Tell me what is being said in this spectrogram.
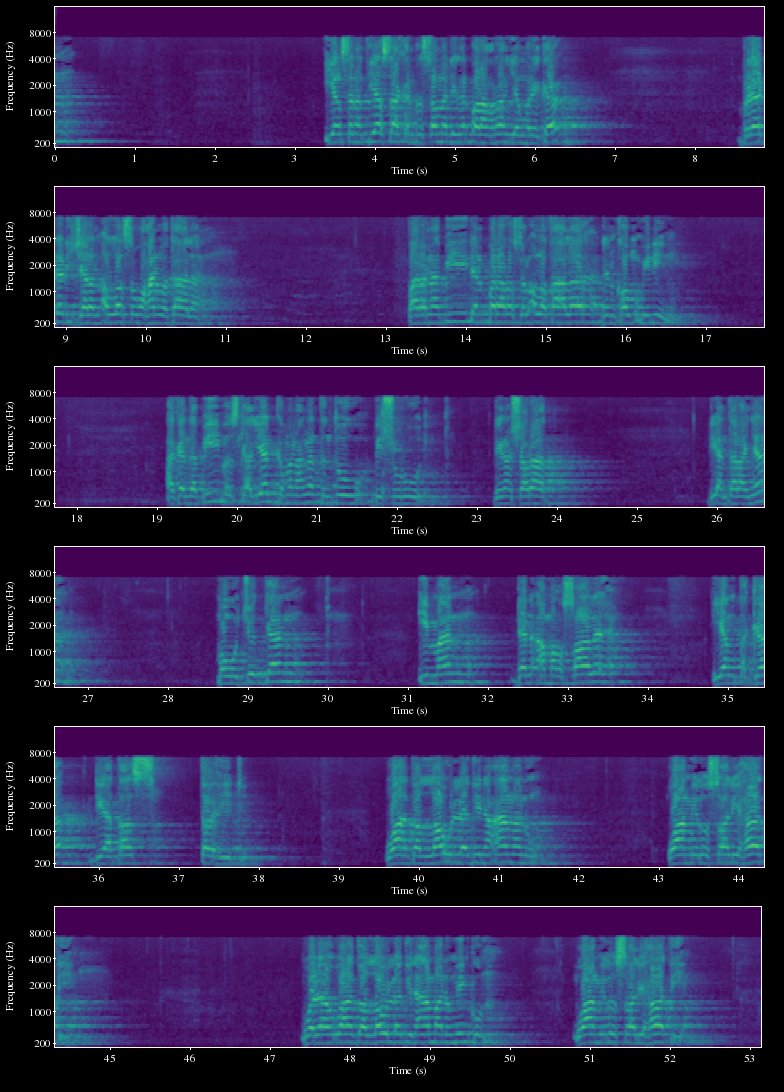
yang senantiasa akan bersama dengan orang-orang yang mereka berada di jalan Allah Subhanahu wa taala. Para nabi dan para rasul Allah taala dan kaum mukminin. Akan tapi sekalian kemenangan tentu bisyurut dengan syarat. Di antaranya mewujudkan iman dan amal saleh yang tegak di atas tauhid. Wa'adallahu alladhina amanu wa 'amilus salihati ولا وعد الله الذين آمنوا منكم وعملوا الصالحات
